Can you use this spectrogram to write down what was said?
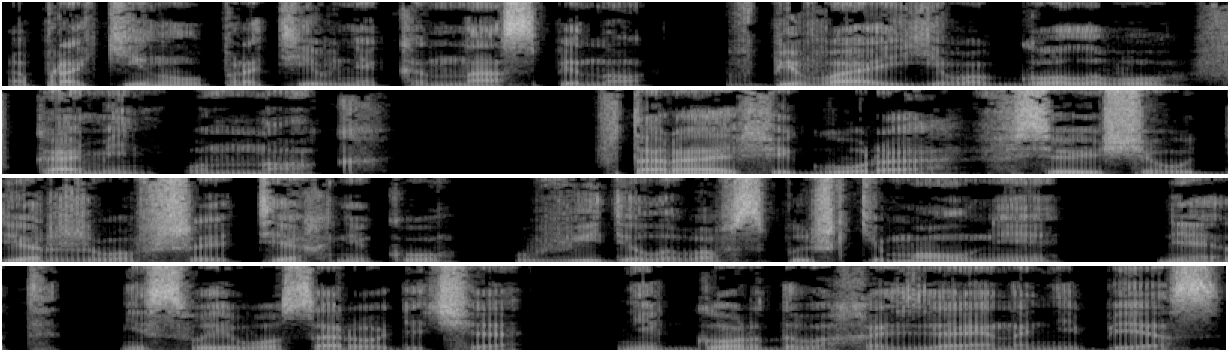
опрокинул противника на спину, вбивая его голову в камень у ног. Вторая фигура, все еще удерживавшая технику, увидела во вспышке молнии нет, не своего сородича, не гордого хозяина небес.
